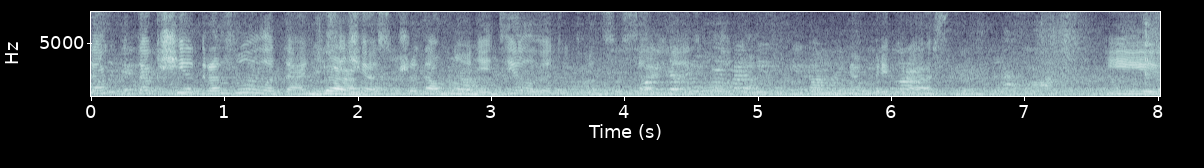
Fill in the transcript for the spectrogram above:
так, так щедро золото они Да. сейчас уже давно не делают, это вот сусальное золото, прям прекрасно. И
